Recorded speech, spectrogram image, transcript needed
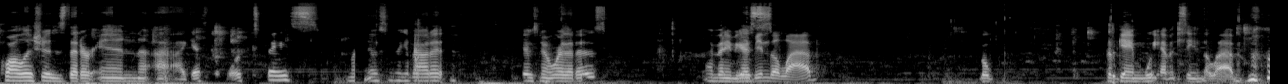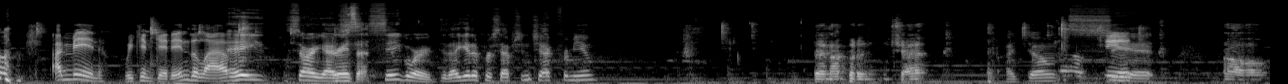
Qualishes that are in, uh, I guess, the workspace might know something about it. You guys know where that is? Have any of you guys Maybe in the lab. The game? We haven't seen the lab. I mean, we can get in the lab. Hey, sorry guys. is it? Sigward, did I get a perception check from you? Did I not put it in chat? I don't oh, see see it. it. Oh.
